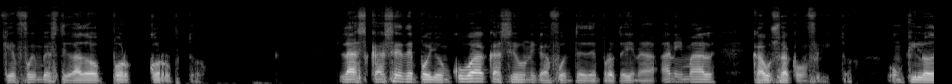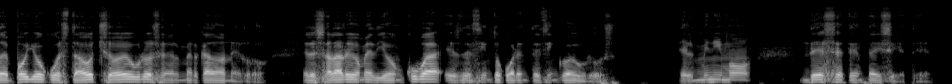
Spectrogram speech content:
que fue investigado por corrupto. La escasez de pollo en Cuba, casi única fuente de proteína animal, causa conflicto. Un kilo de pollo cuesta 8 euros en el mercado negro. El salario medio en Cuba es de 145 euros, el mínimo de 77.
